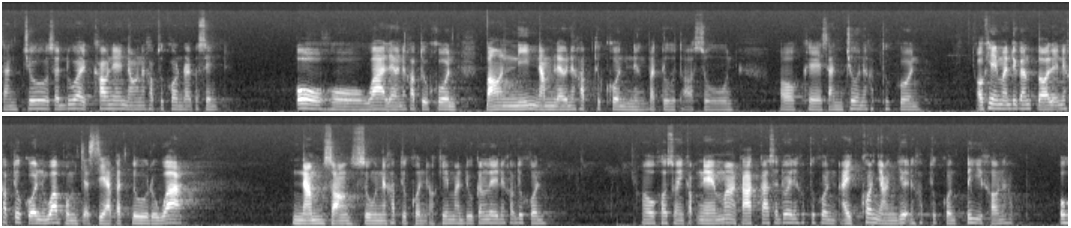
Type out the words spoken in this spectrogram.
ซันโชซะด้วยเข้าแน่นอนนะครับ ทุกคนร้อยเปอร์เซ็นต์โอ้โห ว่าแล้วนะครับทุกคน ตอนนี้นำแล้วนะครับทุกคน 1 ประตูต่อศูนย์โอเคซันโชนะครับทุกคน โอเคมาดูกันต่อเลยนะครับ ทุกคนว่าผมจะเสียประตูหรือว่านำสองศูนย์นะครับ ทุกคนโอเคมาดูกันเลยนะครับ ทุกคนโอ้เขาสวยกับแนมมากกากาซะด้วยนะครับ ทุกคนไอคอนอย่างเยอะนะครับ ทุกคนตีเขานะครับโอ้โห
